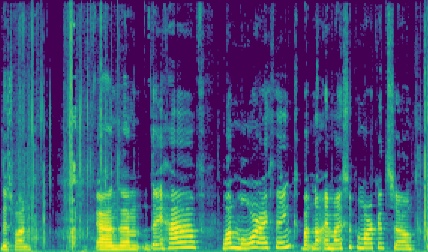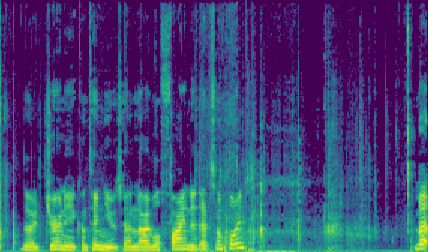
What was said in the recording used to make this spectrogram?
This one. And um, they have one more, I think, but not in my supermarket, so the journey continues and I will find it at some point. But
